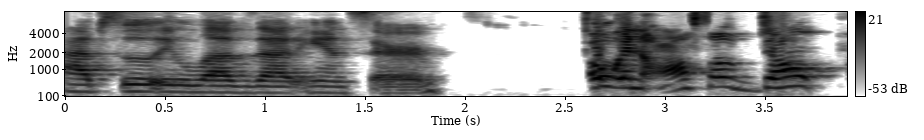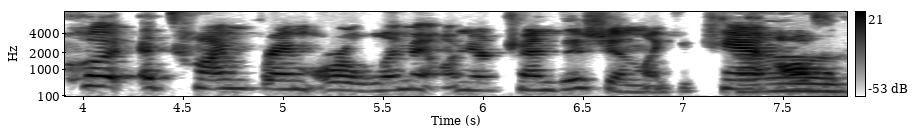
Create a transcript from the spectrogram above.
absolutely love that answer. Oh, and also don't put a time frame or a limit on your transition. Like you can't also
